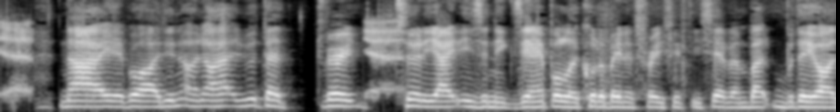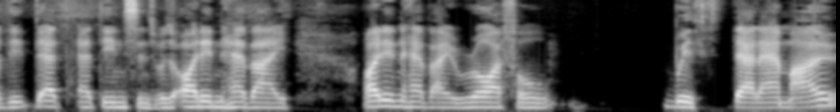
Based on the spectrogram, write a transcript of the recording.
yeah. No, well, I didn't. I, that very yeah. 38 is an example. It could have been a 357, but the idea at, at the instance was I didn't have a, I didn't have a rifle with that ammo,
